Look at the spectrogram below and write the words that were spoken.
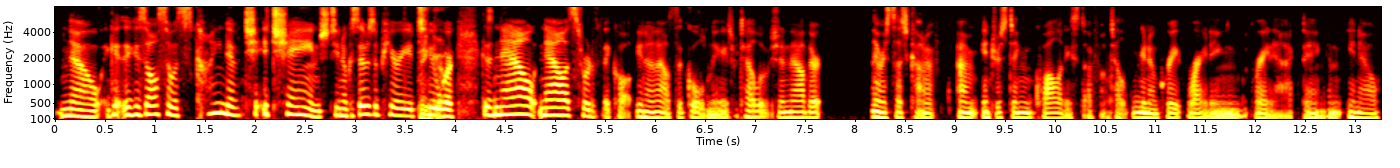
no, because also it's kind of ch- it changed, you know, because there was a period too Bingo. where because now now it's sort of they call it, you know now it's the golden age of television. Now there there is such kind of um, interesting quality stuff on television, you know, great writing, great acting, and you know,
